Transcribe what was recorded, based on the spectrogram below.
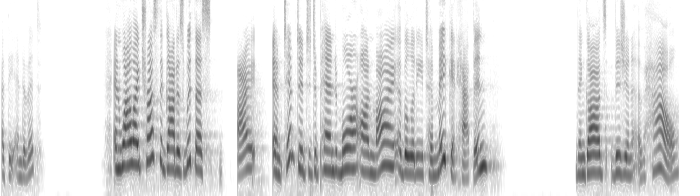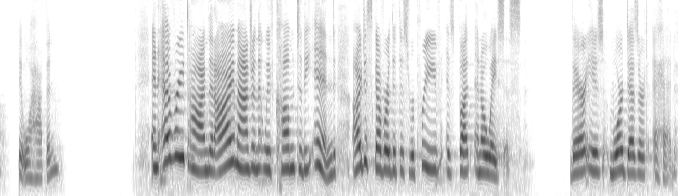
at the end of it. And while I trust that God is with us, I am tempted to depend more on my ability to make it happen than God's vision of how it will happen. And every time that I imagine that we've come to the end, I discover that this reprieve is but an oasis. There is more desert ahead.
